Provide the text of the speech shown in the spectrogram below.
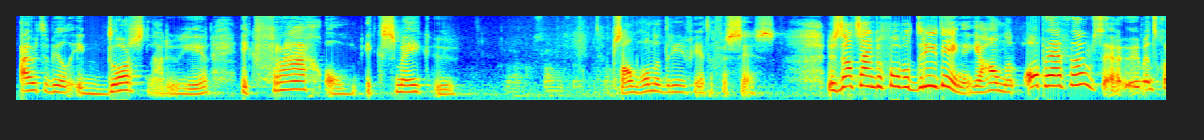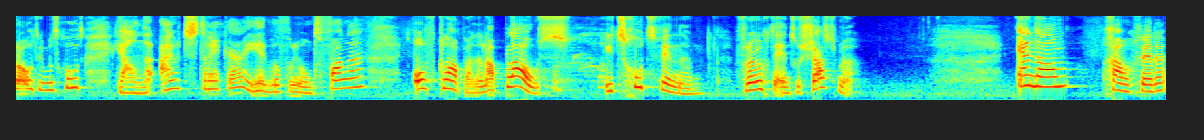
uit te beelden, ik dorst naar u, Heer. Ik vraag om, ik smeek u. Psalm 143, vers 6. Dus dat zijn bijvoorbeeld drie dingen. Je handen opheffen, zeggen u bent groot, u bent goed. Je handen uitstrekken, Heer, ik wil van u ontvangen. Of klappen, een applaus, iets goeds vinden, vreugde, enthousiasme. En dan gaan we verder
